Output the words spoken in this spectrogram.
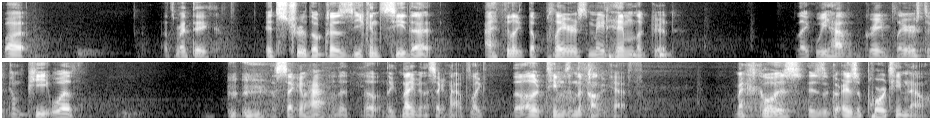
But that's my take. It's true though, because you can see that. I feel like the players made him look good. Like we have great players to compete with the second half of the, the like not even the second half, like the other teams in the Concacaf. Mexico is is a, is a poor team now.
